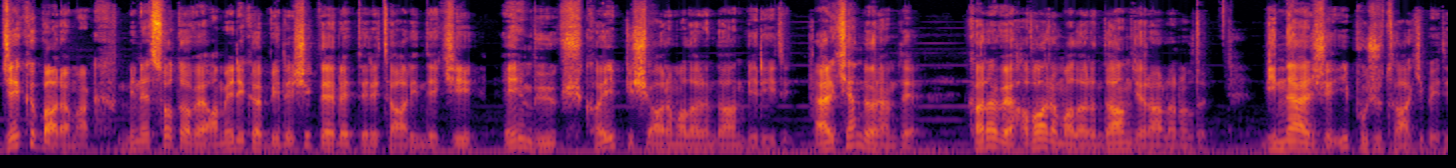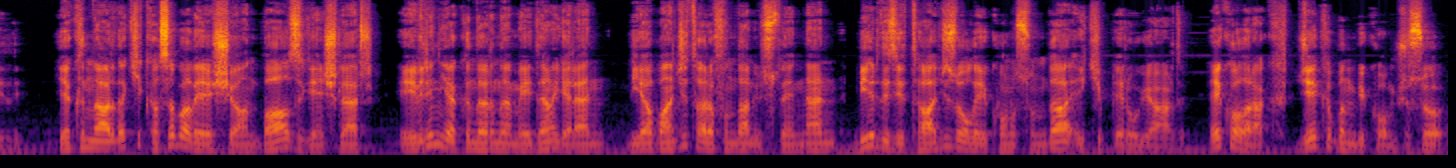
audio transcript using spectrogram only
Jacob'ı aramak, Minnesota ve Amerika Birleşik Devletleri tarihindeki en büyük kayıp kişi aramalarından biriydi. Erken dönemde kara ve hava aramalarından yararlanıldı. Binlerce ipucu takip edildi. Yakınlardaki kasabada yaşayan bazı gençler, evinin yakınlarında meydana gelen bir yabancı tarafından üstlenilen bir dizi taciz olayı konusunda ekipleri uyardı. Ek olarak Jacob'ın bir komşusu,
